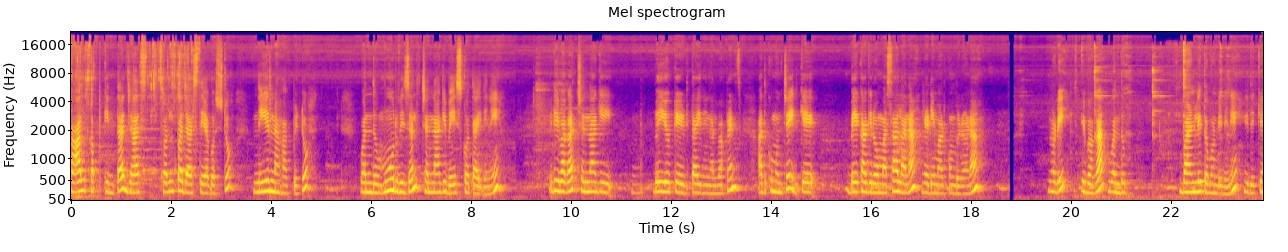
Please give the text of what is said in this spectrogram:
ಕಾಲು ಕಪ್ಗಿಂತ ಜಾಸ್ತಿ, ಸ್ವಲ್ಪ ಜಾಸ್ತಿ ಆಗೋಷ್ಟು ನೀರನ್ನ ಹಾಕಿಬಿಟ್ಟು ಒಂದು ಮೂರು ವಿಸಲ್ ಚೆನ್ನಾಗಿ ಬೇಯಿಸ್ಕೊತಾ ಇದ್ದೀನಿ. ಇದು ಇವಾಗ ಚೆನ್ನಾಗಿ ಬೇಯೋಕ್ಕೆ ಇಡ್ತಾ ಇದ್ದೀನಲ್ವಾ ಫ್ರೆಂಡ್ಸ್? ಅದಕ್ಕೂ ಮುಂಚೆ ಇದಕ್ಕೆ ಬೇಕಾಗಿರೋ ಮಸಾಲಾನ ರೆಡಿ ಮಾಡ್ಕೊಂಡ್ಬಿಡೋಣ. ನೋಡಿ, ಇವಾಗ ಒಂದು ಬಾಣಲಿ ತೊಗೊಂಡಿದ್ದೀನಿ. ಇದಕ್ಕೆ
